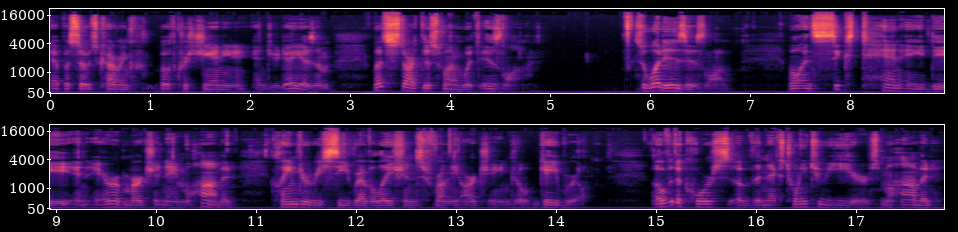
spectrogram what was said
episodes covering both Christianity and Judaism, let's start this one with Islam. So, what is Islam? Well, in 610 AD, an Arab merchant named Muhammad claimed to receive revelations from the archangel Gabriel. Over the course of the next 22 years, Muhammad,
